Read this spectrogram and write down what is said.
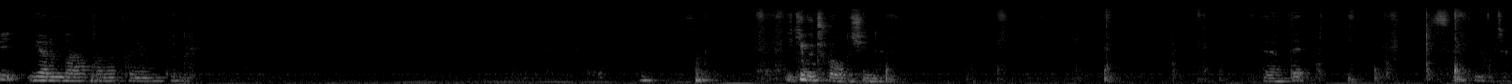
Bir yarım daha falan koyalım. İki buçuk oldu şimdi. Herhalde sert mi olacak?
